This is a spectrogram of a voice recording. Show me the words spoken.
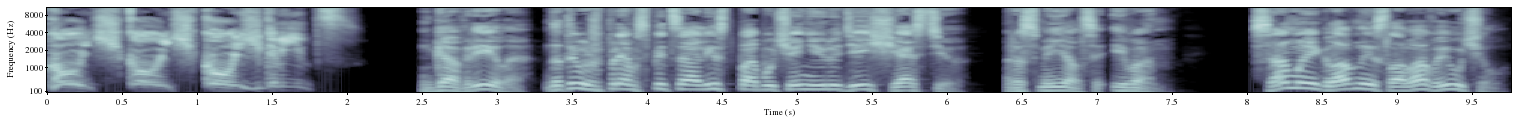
Куч, куч, куч, гриц!» «Гаврила, да ты уже прям специалист по обучению людей счастью!» — рассмеялся Иван. «Самые главные слова выучил.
